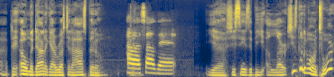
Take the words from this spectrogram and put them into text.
Update. Oh, Madonna got rushed to the hospital. Oh, I saw that. Yeah, she seems to be alert. She's going to go on tour.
